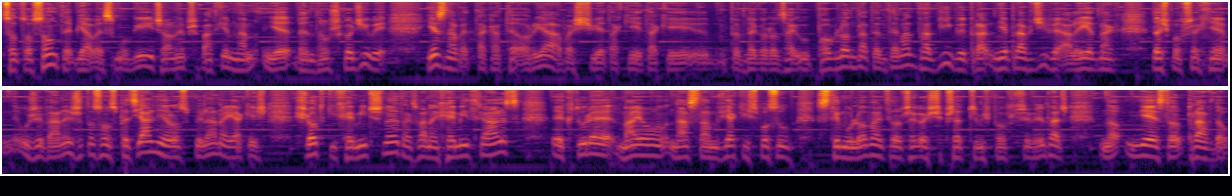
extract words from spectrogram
co to są te białe smugi i czy one przypadkiem nam nie będą szkodziły. Jest nawet taka teoria, a właściwie taki, taki pewnego rodzaju pogląd na ten temat, wadliwy, nieprawdziwy, ale jednak dość powszechnie używany, że to są specjalnie rozpylane jakieś środki chemiczne, tak zwane chemitrals, y, które mają nas tam w jakiś sposób stymulować, do czegoś przed czymś powstrzymywać. No, nie jest to prawdą.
